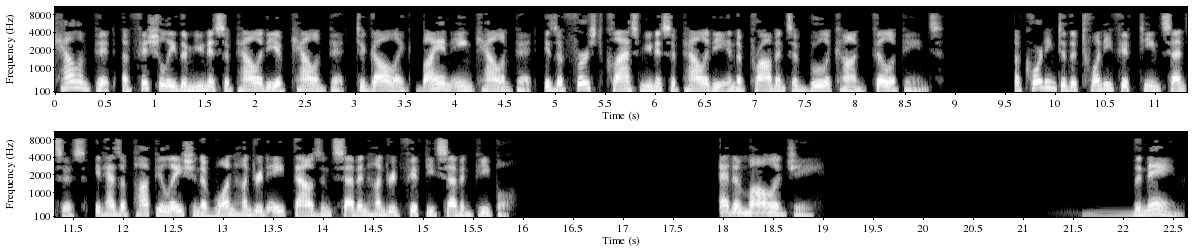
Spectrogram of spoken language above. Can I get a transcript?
Calumpit, officially the municipality of Calumpit, Tagalog, Bayan ng Calumpit, is a first-class municipality in the province of Bulacan, Philippines. According to the 2015 census, it has a population of 108,757 people. Etymology The name,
